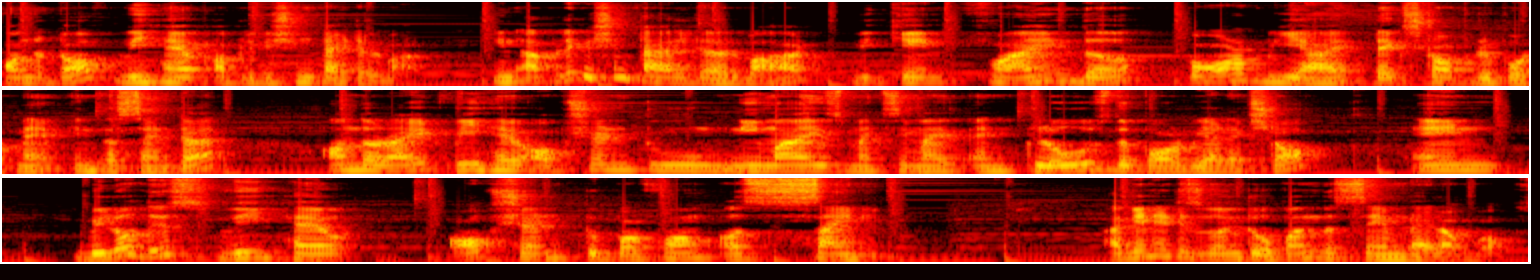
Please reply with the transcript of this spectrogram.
On the top, we have application title bar. In application title bar, we can find the Power BI desktop report name in the center. On the right, we have option to minimize, maximize and close the Power BI desktop. And below this, we have option to perform a sign in. Again, it is going to open the same dialog box.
